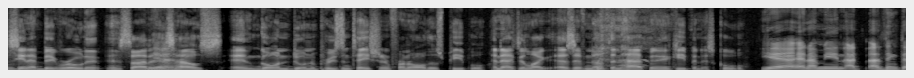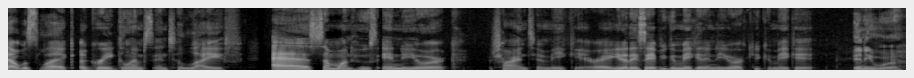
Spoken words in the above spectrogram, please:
seeing Mhm. that big rodent inside of his house, and going and doing the presentation in front of all those people, and acting like as if nothing happened and keeping it cool. Yeah, and I mean, I, I think that was like a great glimpse into life as someone who's in New York trying to make it, right? You know, they say if you can make it in New York, you can make it Anywhere,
